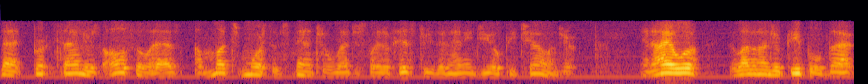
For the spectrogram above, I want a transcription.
that Sanders also has a much more substantial legislative history than any GOP challenger. In Iowa, 1,100 people back,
